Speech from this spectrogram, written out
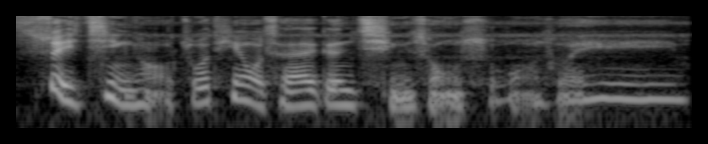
最近哦，昨天我才在跟秦松说，说哎、欸，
